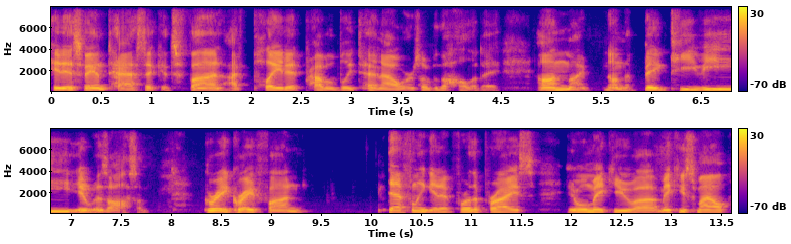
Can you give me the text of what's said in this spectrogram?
It is fantastic. It's fun. I've played it probably 10 hours over the holiday on my on the big TV. It was awesome. Great, great fun. Definitely get it for the price. It will make you uh, make you smile.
